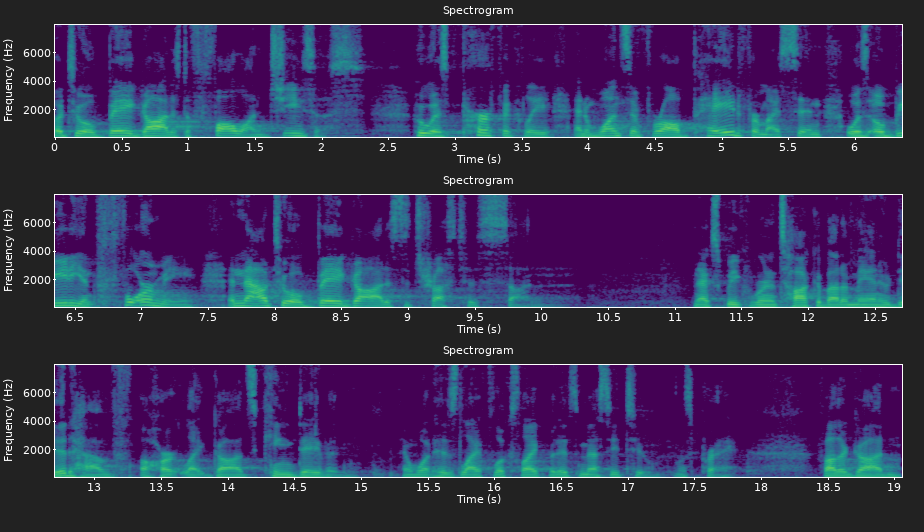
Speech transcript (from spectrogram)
but to obey God is to fall on Jesus who has perfectly and once and for all paid for my sin, was obedient for me. And now to obey God is to trust his son. Next week, we're going to talk about a man who did have a heart like God's, King David, and what his life looks like, but it's messy too. Let's pray. Father God,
